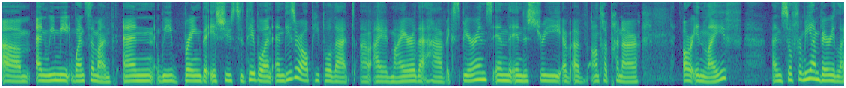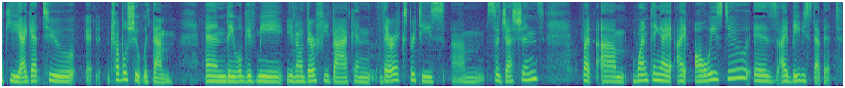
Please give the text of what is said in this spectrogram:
Um, and we meet once a month and we bring the issues to the table. And, and these are all people that uh, I admire that have experience in the industry of, of entrepreneur or in life. And so for me, I'm very lucky. I get to uh, troubleshoot with them and they will give me, you know, their feedback and their expertise, um, suggestions but um, one thing I, I always do is I baby step it.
